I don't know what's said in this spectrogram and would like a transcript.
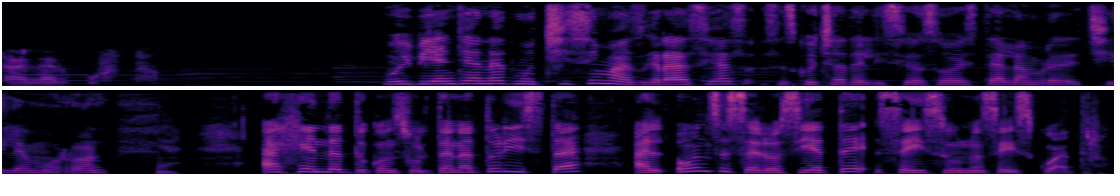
sal al gusto. Muy bien, Janet, muchísimas gracias. Se escucha delicioso este alambre de chile morrón. Agenda tu consulta naturista al 1107-6164.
